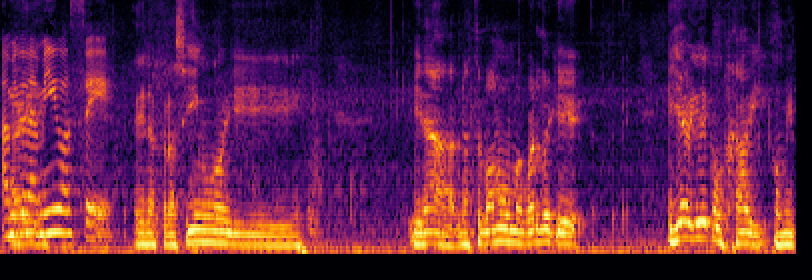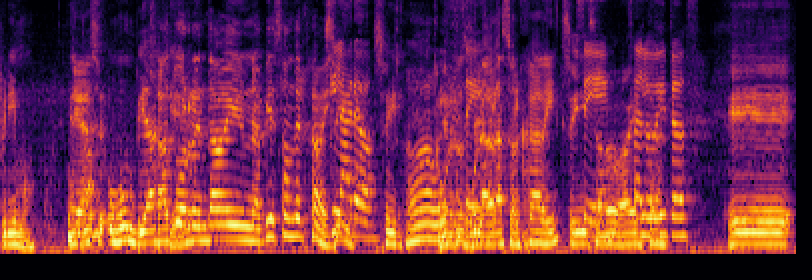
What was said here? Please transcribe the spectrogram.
Amigo de amigos, sí. Y nos conocimos y. Y nada, nos topamos, me acuerdo que. Ella vive con Javi, con mi primo. Entonces hubo un viaje. Ah, tú arrendabas en una pieza donde el Javi. Claro. Sí. Ah, Un, bueno. Sí. un abrazo al Javi. Sí, Sí, saludos, saluditos. Eh,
